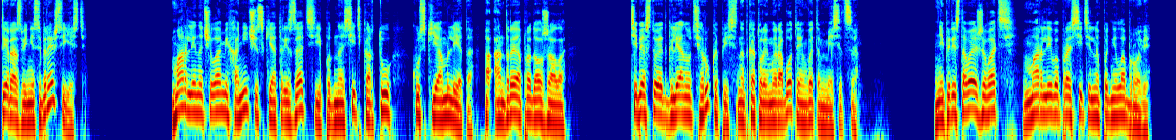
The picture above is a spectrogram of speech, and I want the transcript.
Ты разве не собираешься есть?» Марли начала механически отрезать и подносить к рту куски омлета, а Андреа продолжала. «Тебе стоит глянуть рукопись, над которой мы работаем в этом месяце». Не переставая жевать, Марли вопросительно подняла брови.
